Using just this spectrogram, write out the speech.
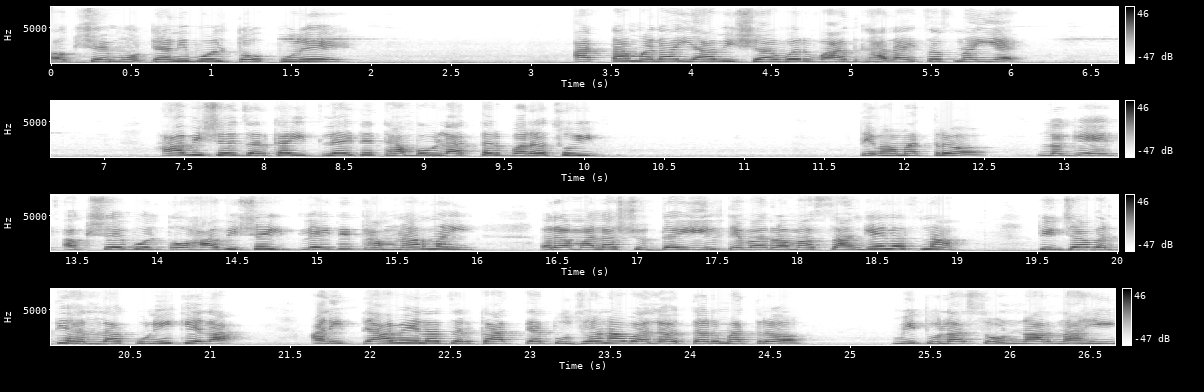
अक्षय मोठ्याने बोलतो पुरे आत्ता मला या विषयावर वाद घालायचाच नाही आहे हा विषय जर का इथल्या इथे थांबवलात तर बरंच होईल. तेव्हा मात्र लगेच अक्षय बोलतो हा विषय इथल्या इथे थांबणार नाही. रमाला शुद्ध येईल तेव्हा रमा सांगेलच ना. तिच्यावरती हल्ला कुणी केला? आणि त्यावेळेला जर का आत्या तुझं नाव आलं तर मात्र मी तुला सोडणार नाही.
